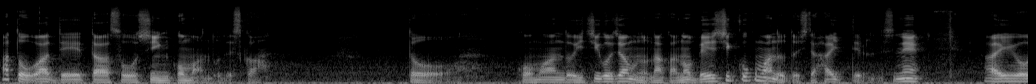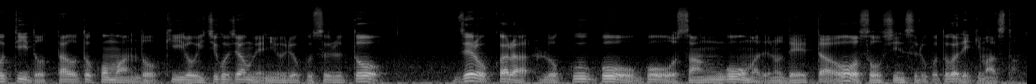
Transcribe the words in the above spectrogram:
あとはデータ送信コマンドですか。と、コマンドいちごジャムの中のベーシックコマンドとして入ってるんですね。iot.out コマンド黄色いちごジャムへ入力すると0から65535までのデータを送信することができますと。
